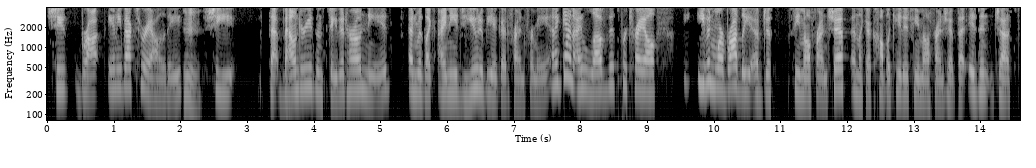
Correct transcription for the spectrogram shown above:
she brought Annie back to reality. Mm. She set boundaries and stated her own needs and was like, I need you to be a good friend for me. And again, I love this portrayal, even more broadly, of just female friendship and like a complicated female friendship that isn't just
